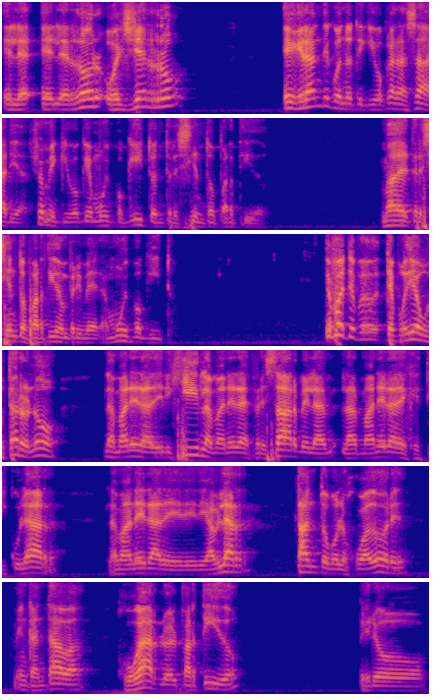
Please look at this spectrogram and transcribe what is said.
el, el, error o el yerro es grande cuando te equivocas las áreas. Yo me equivoqué muy poquito en 300 partidos. Más de 300 partidos en primera, muy poquito. Después te, te podía gustar o no la manera de dirigir, la manera de expresarme, la, la manera de gesticular la manera de, de, de, hablar tanto con los jugadores, me encantaba jugarlo el partido, pero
